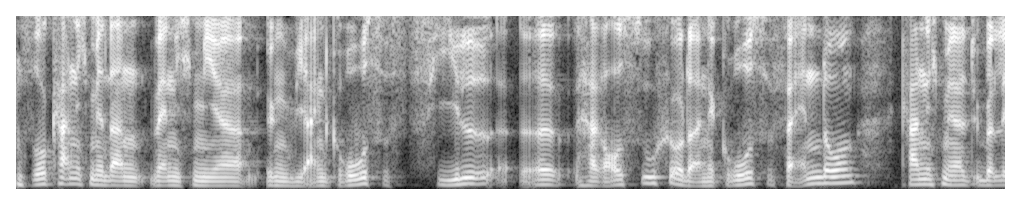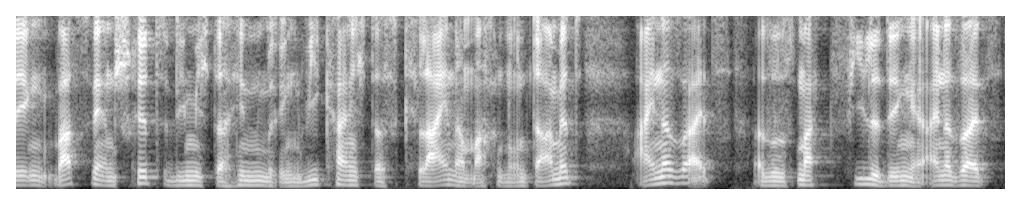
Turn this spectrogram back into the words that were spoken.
so kann ich mir dann, wenn ich mir irgendwie ein großes Ziel äh, heraussuche oder eine große Veränderung, kann ich mir halt überlegen, was wären Schritte, die mich dahin bringen? Wie kann ich das kleiner machen? Und damit einerseits, also es macht viele Dinge. Einerseits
